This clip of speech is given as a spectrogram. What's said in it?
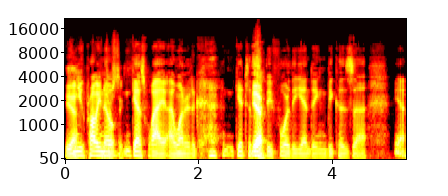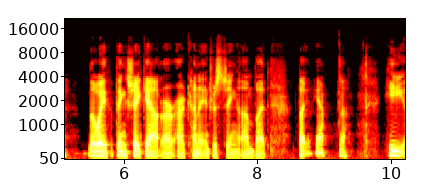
yeah. you probably know, guess why I wanted to get to that Yeah. before the ending because, uh, yeah, the way things shake out are, are kind of interesting. Um, but, but yeah, uh, he,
